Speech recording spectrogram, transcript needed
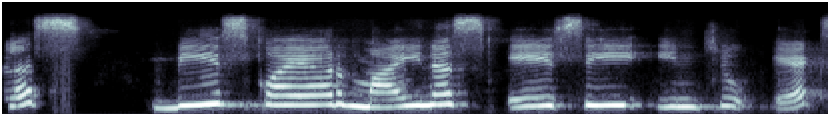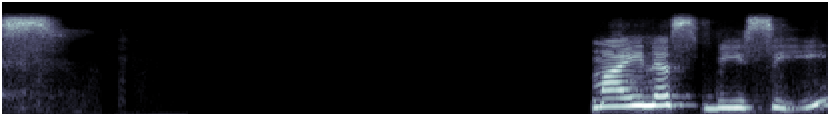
plus b square minus ac into x minus bc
